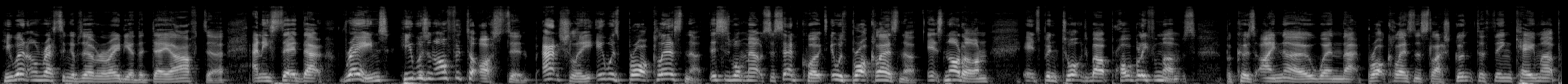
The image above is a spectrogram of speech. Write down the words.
He went on Wrestling Observer Radio the day after, and he said that Reigns, he wasn't offered to Austin. Actually, it was Brock Lesnar. This is what Meltzer said, quote, it was Brock Lesnar. It's not on. It's been talked about probably for months, because I know when that Brock Lesnar slash Gunther thing came up,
